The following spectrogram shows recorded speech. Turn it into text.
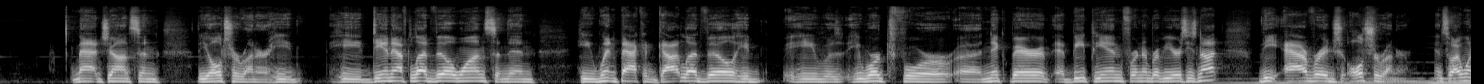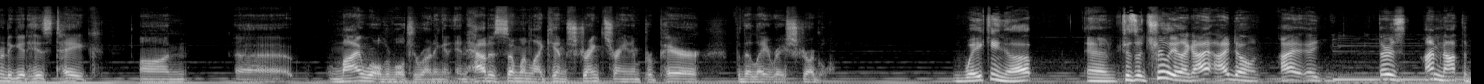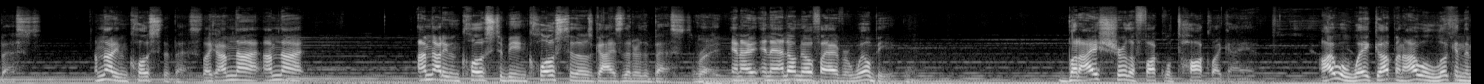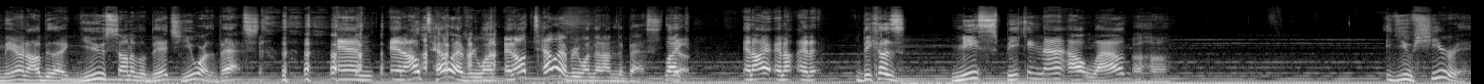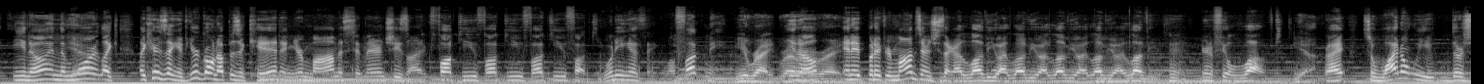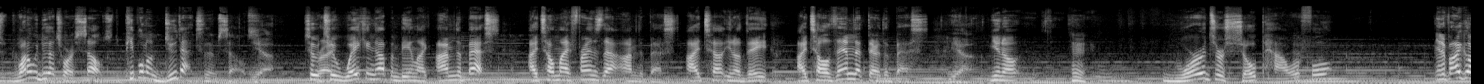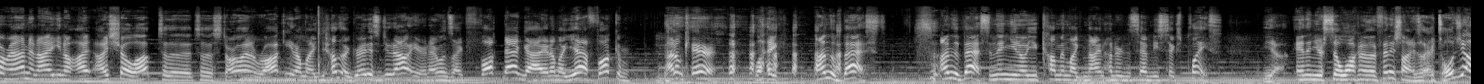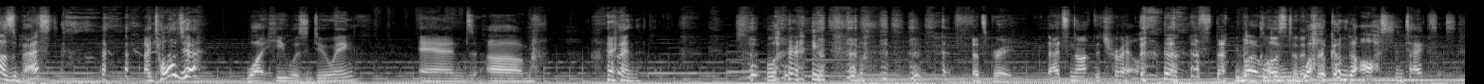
Matt Johnson, the ultra runner. He he DNF'd Leadville once, and then he went back and got Leadville. He he was he worked for uh, Nick Bare at, at BPN for a number of years. He's not the average ultra runner, and so I wanted to get his take on uh, my world of ultra running and, and how does someone like him strength train and prepare for the late race struggle. waking up and because truly like I, I don't I, I there's i'm not the best i'm not even close to the best. Like i'm not i'm not i'm not even close to being close to those guys that are the best. Right. and i and i don't know if i ever will be. But i sure the fuck will talk like i am. I will wake up and i will look in the mirror and i'll be like you son of a bitch you are the best. And and i'll tell everyone and i'll tell everyone that i'm the best. Like Yeah. and i and I, and because me speaking that out loud Uh huh. You hear it, you know, and the Yeah. more like like here's the thing, if you're growing up as a kid and your mom is sitting there and she's like, fuck you, fuck you, fuck you, fuck you, what are you gonna think? Well, fuck me. You're right. Right. you know? Right. right. And it but if your mom's there and she's like, I love you, I love you, I love you, I love you, I love you, you're gonna feel loved. Hmm. Yeah. Right? So why don't we there's why don't we do that to ourselves? People don't do that to themselves. Yeah. To, to waking up and being like, I'm the best. I tell my friends that I'm the best. I tell, you know, they I tell them that they're the best yeah. you know, words are so powerful. And if I go around and I, you know, I, I show up to the to the start line of Rocky and I'm like, I'm the greatest dude out here, and everyone's like, fuck that guy, and I'm like, yeah, fuck him. I don't care. like, I'm the best. I'm the best. And then you know, you come in like 976th place, Yeah. and then you're still walking to the finish line. He's like, I told you I was the best. I told you what he was doing, and um, and learning. That's great. That's not the trail. That's But close to the welcome to Austin, Texas.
